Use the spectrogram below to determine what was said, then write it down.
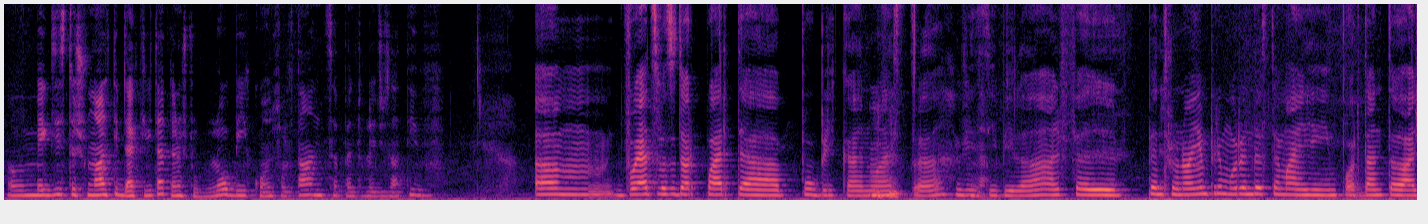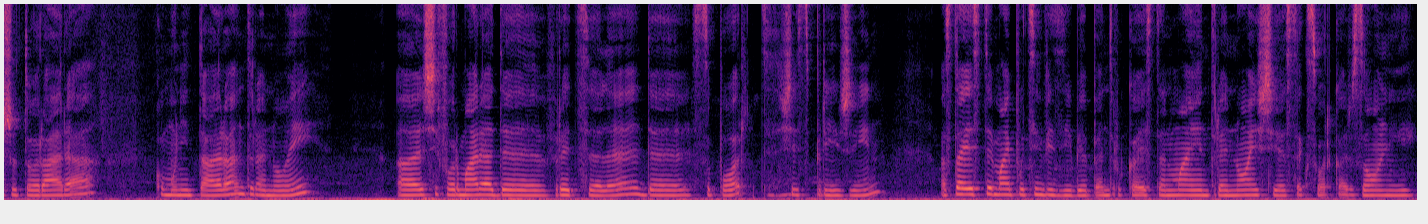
Um, există și un alt tip de activitate, nu știu, lobby, consultanță pentru legislativ? Um, voi ați văzut doar partea publică mhm. noastră, mm-hmm. vizibilă. Da. Altfel, pentru noi, în primul rând, este mai importantă ajutorarea comunitară între noi uh, și formarea de rețele de suport și sprijin. Asta este mai puțin vizibil pentru că este numai între noi și e sex workers only.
